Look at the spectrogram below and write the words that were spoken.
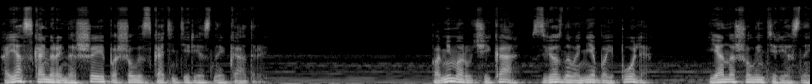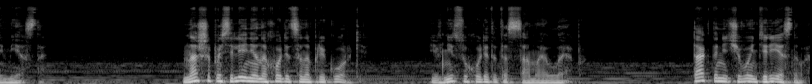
а я с камерой на шее пошел искать интересные кадры. Помимо ручейка, звездного неба и поля, я нашел интересное место. Наше поселение находится на пригорке, и вниз уходит это самое Лэп. Так-то ничего интересного,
